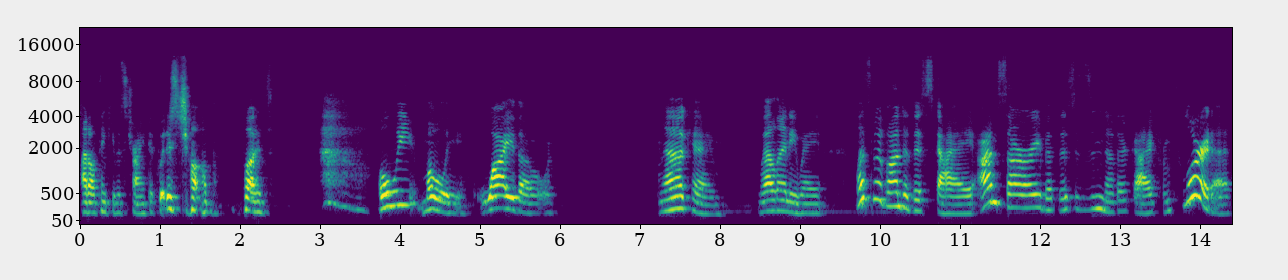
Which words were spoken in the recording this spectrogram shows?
I don't think he was trying to quit his job, but holy moly. Why though? Okay. Well, anyway, let's move on to this guy. I'm sorry, but this is another guy from Florida.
